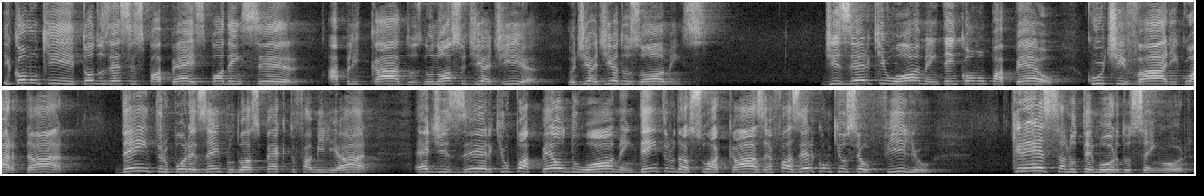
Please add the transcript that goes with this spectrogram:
E como que todos esses papéis podem ser aplicados no nosso dia a dia, no dia a dia dos homens? Dizer que o homem tem como papel cultivar e guardar, dentro, por exemplo, do aspecto familiar, é dizer que o papel do homem dentro da sua casa é fazer com que o seu filho cresça no temor do Senhor.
